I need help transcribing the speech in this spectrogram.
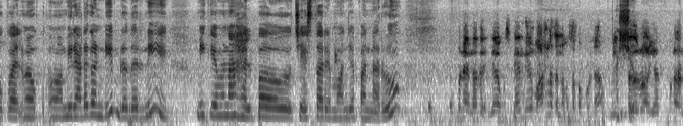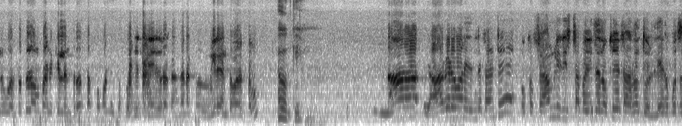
ఒకవేళ మీరు అడగండి బ్రదర్ని మీకు ఏమైనా హెల్ప్ చేస్తారేమో అని చెప్పి అన్నారు. ఇప్పుడు నేను అదే నేను ఒక నేను దీన్ని మాట్లాడుతున్నాను తప్పకుండా. అంత దూరం పనికి వెళ్ళిన తర్వాత తప్పకుండా సపోర్ట్ చేస్తాను. ఏదో రకంగా నాకు వీలైనంత వరకు ఓకే. నా ఆగడం అనేది ఎందుకంటే ఒక ఫ్యామిలీ డిస్టర్బ్ అయితే ఒకే కారణంతో లేకపోతే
